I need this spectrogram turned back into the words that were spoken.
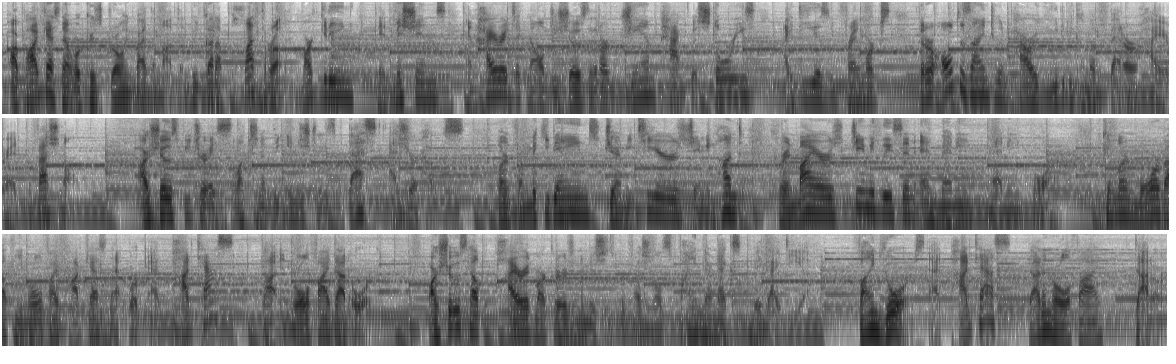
Our podcast network is growing by the month, and we've got a plethora of marketing, admissions, and higher ed technology shows that are jam packed with stories, ideas, and frameworks that are all designed to empower you to become a better higher ed professional. Our shows feature a selection of the industry's best as your hosts. Learn from Mickey Baines, Jeremy Tiers, Jamie Hunt, Corinne Myers, Jamie Gleason, and many, many more. You can learn more about the Enrollify Podcast Network at podcasts.enrollify.org. Our shows help higher ed marketers and admissions professionals find their next big idea. Find yours at podcasts.enrollify.org.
